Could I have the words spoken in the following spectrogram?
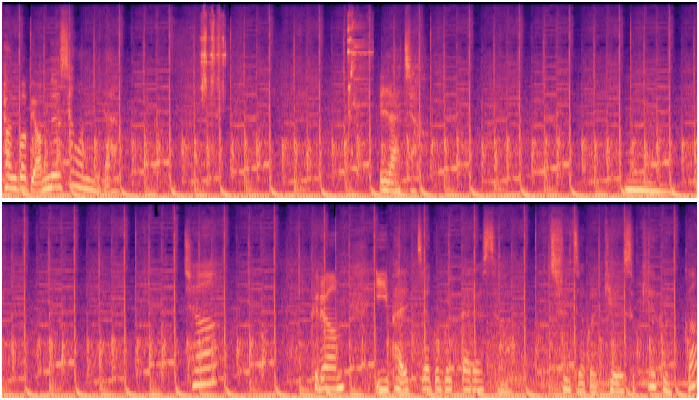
방법이 없는 상황입니다. 라저, 그럼 이 발자국을 따라서 추적을 계속해 볼까?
